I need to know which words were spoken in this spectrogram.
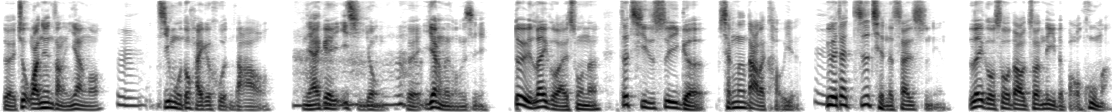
对，就完全长一样哦，嗯。积木都还有一个混搭哦，你还可以一起用，对，一样的东西。对于 LEGO 来说呢，这其实是一个相当大的考验，因为在之前的三十年，LEGO 受到专利的保护嘛，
